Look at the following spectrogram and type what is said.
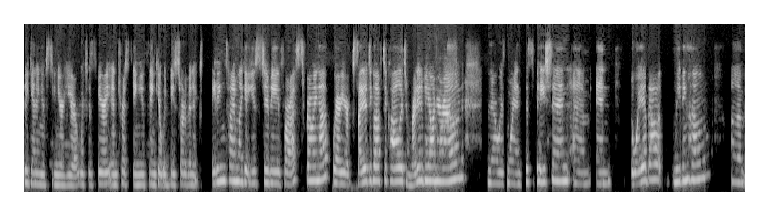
beginning of senior year, which is very interesting. You think it would be sort of an exciting time like it used to be for us growing up, where you're excited to go off to college and ready to be on your own. And there was more anticipation um, and joy about leaving home. Um,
